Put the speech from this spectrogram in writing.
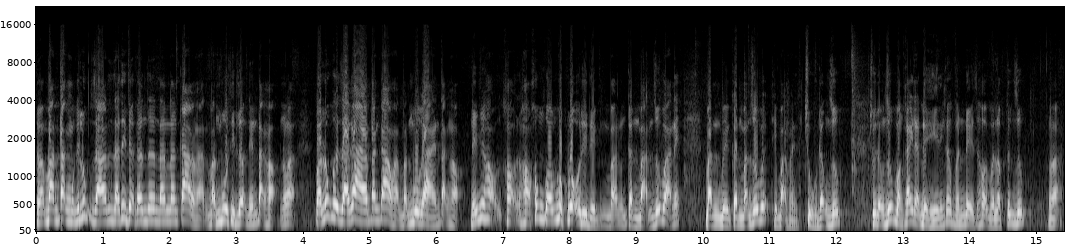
Đúng không? bạn tặng một cái lúc giá giá thịt lợn đang đang đang, đang cao chẳng hạn bạn mua thịt lợn đến tặng họ đúng không ạ? Và lúc giá gà tăng cao hạn bạn mua gà đến tặng họ. Nếu như họ họ họ không có bộc lộ thì để bạn cần bạn giúp bạn ấy bạn về cần bạn giúp ấy thì bạn phải chủ động giúp. Chủ động giúp bằng cách là để ý đến các vấn đề xã hội và lập tức giúp đúng không ạ?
